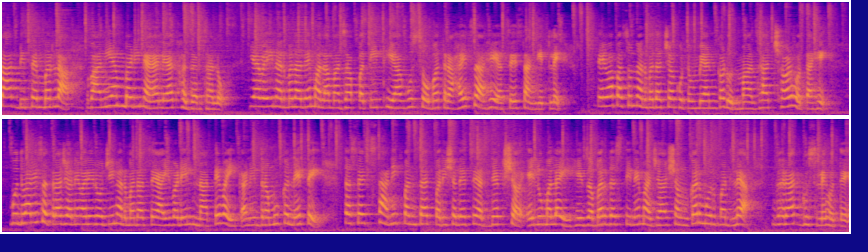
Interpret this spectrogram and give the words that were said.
सात डिसेंबरला वानियांबडी न्यायालयात हजर झालो. यावेळी नर्मदाने मला माझा पती थियागू सोबत राहायचं आहे असे सांगितले. तेव्हापासून नर्मदाच्या कुटुंबियांकडून माझा छळ होत आहे. बुधवारी सतरा जानेवारी रोजी नर्मदाचे आई वडील नातेवाईक आणि द्रमुक नेते तसेच स्थानिक पंचायत परिषदेचे अध्यक्ष एलुमलई हे जबरदस्तीने माझ्या शंकरमूरमधल्या घरात घुसले होते.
